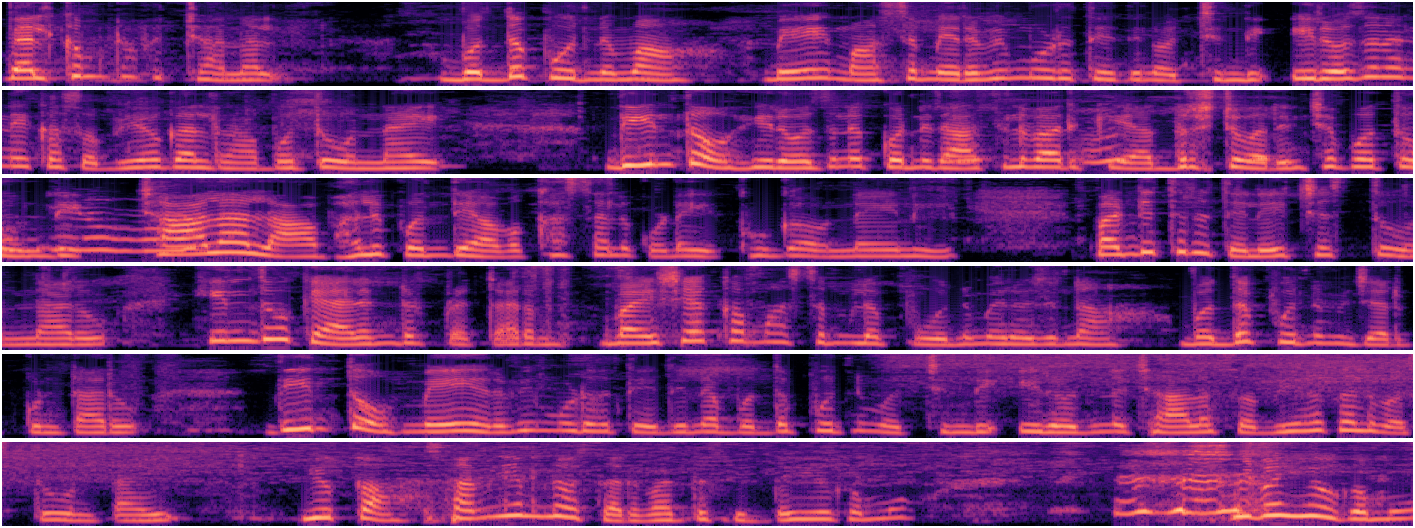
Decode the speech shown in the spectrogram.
Welcome to our channel Buddha Purnima May మాసం ఇరవై మూడు తేదీన వచ్చింది. ఈ రోజున అనేక శుభయోగాలు రాబోతూ ఉన్నాయి. దీంతో ఈ రోజున కొన్ని రాశుల వారికి అదృష్టం వరించబోతూ ఉంది. చాలా లాభాలు పొందే అవకాశాలు కూడా ఎక్కువగా ఉన్నాయని పండితులు తెలియజేస్తూ ఉన్నారు. హిందూ క్యాలెండర్ ప్రకారం వైశాఖ మాసంలో పూర్ణిమ రోజున బుద్ధ పూర్ణిమ జరుపుకుంటారు. దీంతో మే ఇరవై మూడవ తేదీన బుద్ధ పూర్ణిమ వచ్చింది. ఈ రోజున చాలా శుభయోగాలు వస్తూ ఉంటాయి. ఈ యొక్క సమయంలో సర్వార్థ సిద్ధయోగము శివయోగము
